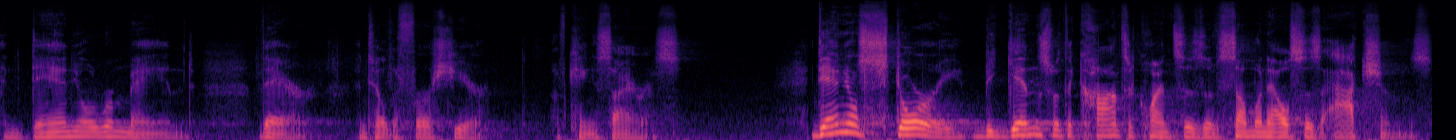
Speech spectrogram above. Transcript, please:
And Daniel remained there until the first year of King Cyrus. Daniel's story begins with the consequences of someone else's actions.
